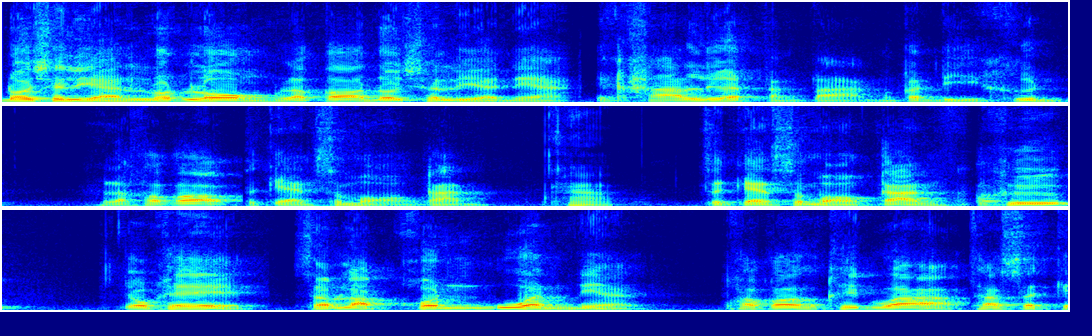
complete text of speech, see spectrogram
โดยเฉลี่ยลดลงแล้วก็โดยเฉลี่ยเนี่ยค่าเลือดต่างๆ มันก็ดีขึ้น แล้วเขาก็สแกนสมองกันครับสแกนสมองกันก็คือโอเคสำหรับคนอ้วนเนี่ย เขาก็คิดว่าถ้าสแก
